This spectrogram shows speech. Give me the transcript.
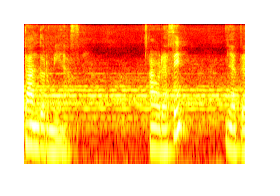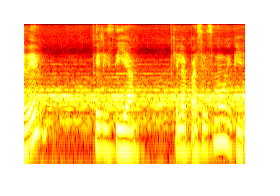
tan dormidas. Ahora sí, ya te dejo. Feliz día, que la pases muy bien.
